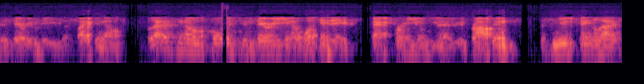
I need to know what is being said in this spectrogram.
the Terry B? It's like, you know, let us know who is the Terry, you know, what can they expect from you? You know, you're dropping this new single that is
